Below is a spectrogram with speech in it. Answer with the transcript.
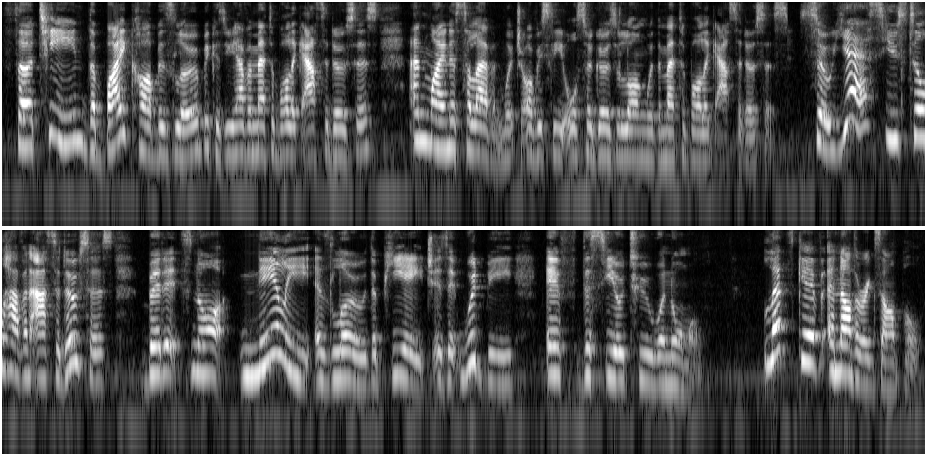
13, the bicarb is low because you have a metabolic acidosis, and minus 11, which obviously also goes along with the metabolic acidosis. So yes, you still have an acidosis, but it's not nearly as low the pH as it would be if the CO2 were normal. Let's give another example.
